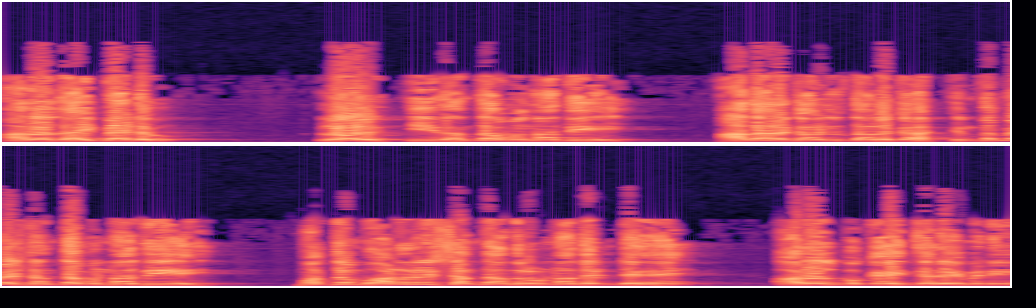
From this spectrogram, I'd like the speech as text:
ఆ రోజు ఐప్యాడ్లో ఇదంతా ఉన్నది ఆధార్ కార్డుల తాలూకా ఇన్ఫర్మేషన్ అంతా ఉన్నది. మొత్తం వాటర్ లిస్ట్ అంతా అందులో ఉన్నదంటే ఆ రోజు బుకాయించారు ఏమని?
